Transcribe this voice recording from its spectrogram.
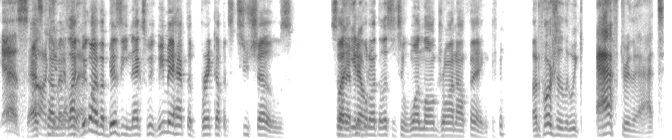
yes, that's oh, coming. Like that. we're gonna have a busy next week. We may have to break up into two shows so but, that people know, don't have to listen to one long drawn out thing. unfortunately, the week after that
